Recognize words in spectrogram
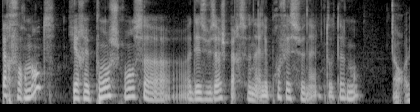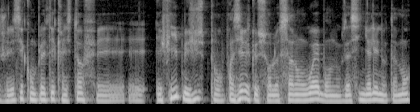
performante, qui répond, je pense, à, à des usages personnels et professionnels totalement. Alors, je vais laisser compléter Christophe et, Philippe, mais juste pour préciser, parce que sur le salon web, on nous a signalé notamment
